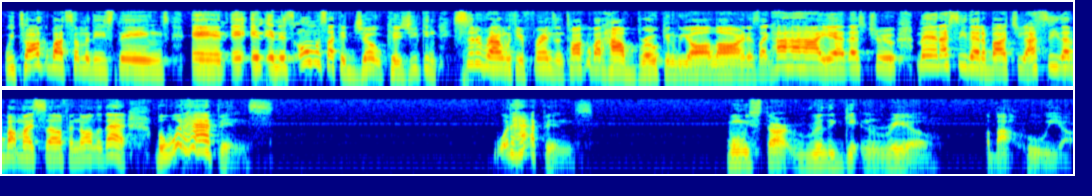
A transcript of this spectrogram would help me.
we talk about some of these things, and, and, and it's almost like a joke because you can sit around with your friends and talk about how broken we all are, and it's like, ha ha ha, yeah, that's true. Man, I see that about you. I see that about myself, and all of that. But what happens? What happens when we start really getting real about who we are?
